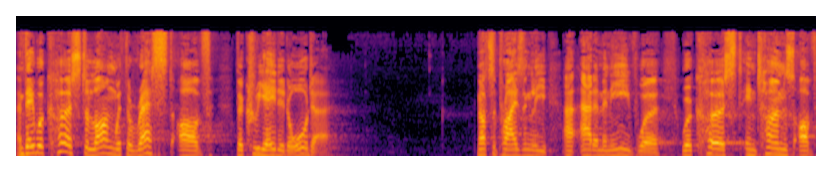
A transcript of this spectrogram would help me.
And they were cursed along with the rest of the created order. Not surprisingly, uh, Adam and Eve were, were cursed in terms of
